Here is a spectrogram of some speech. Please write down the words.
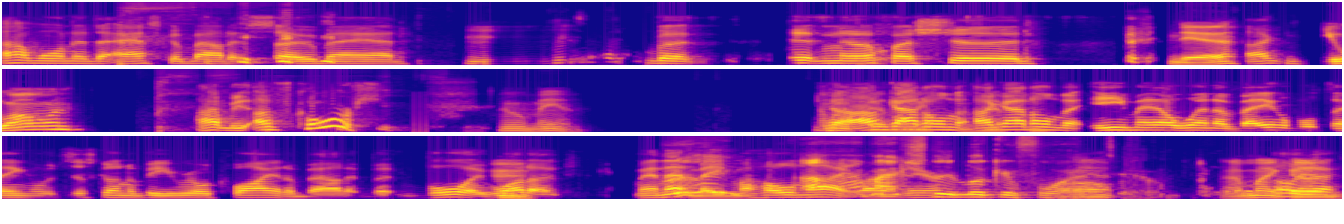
I wanted to ask about it so bad, Mhm. but didn't know if I should. Yeah. I- You want one? I mean, of course. Oh man. Yeah, like I got on I got on the email when available thing. Was just going to be real quiet about it, but boy, Mm. what a man! That Really? made my whole night I'm right actually there. looking for Well, it too. I might Oh, got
